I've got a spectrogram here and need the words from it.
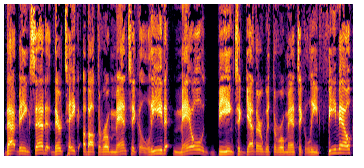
That being said, their take about the romantic lead male being together with the romantic lead female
